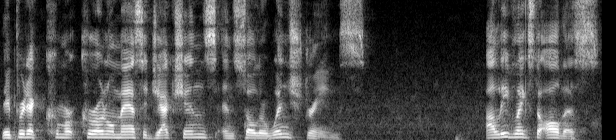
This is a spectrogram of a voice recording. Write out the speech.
They predict coronal mass ejections and solar wind streams. I'll leave links to all this.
